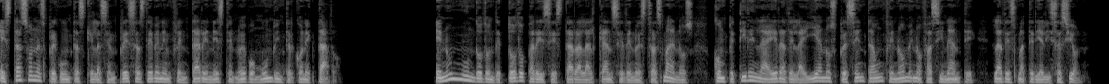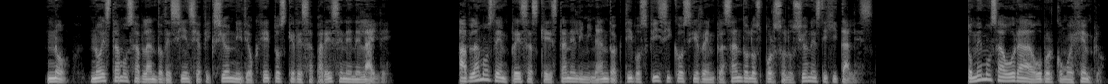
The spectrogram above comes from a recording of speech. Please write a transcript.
Estas son las preguntas que las empresas deben enfrentar en este nuevo mundo interconectado. En un mundo donde todo parece estar al alcance de nuestras manos, competir en la era de la IA nos presenta un fenómeno fascinante, la desmaterialización. No, no estamos hablando de ciencia ficción ni de objetos que desaparecen en el aire. Hablamos de empresas que están eliminando activos físicos y reemplazándolos por soluciones digitales. Tomemos ahora a Uber como ejemplo.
